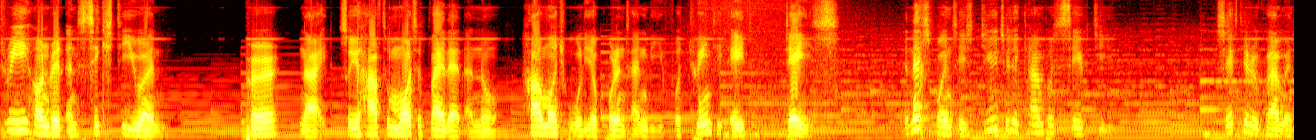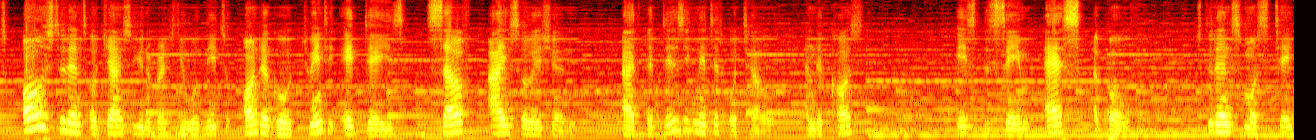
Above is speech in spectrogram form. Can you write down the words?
360 yuan per night. So you have to multiply that and know how much will your quarantine be for 28 days. The next point is due to the campus safety safety requirements, all students of Jiangsu University will need to undergo 28 days self-isolation at a designated hotel and the cost is the same as above. Students must take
